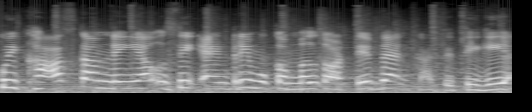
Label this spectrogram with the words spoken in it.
ਕੋਈ ਖਾਸ ਕੰਮ ਨਹੀਂ ਹੈ ਉਸ ਦੀ ਐਂਟਰੀ ਮੁਕੰਮਲ ਤੌਰ ਤੇ ਬੈਨ ਕਰ ਦਿੱਤੀ ਗਈ ਹੈ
